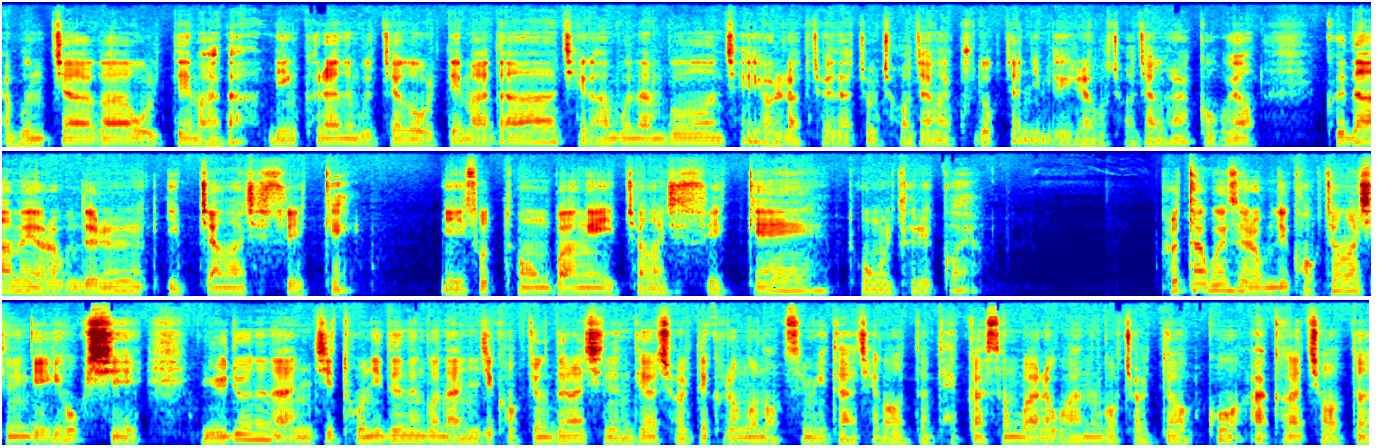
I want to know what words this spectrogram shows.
자, 문자가 올 때마다, 링크라는 문자가 올 때마다 제가 한 분 한 분 제 연락처에다 좀 저장할 구독자님들이라고 저장을 할 거고요. 그 다음에 여러분들을 입장하실 수 있게, 이 소통방에 입장하실 수 있게 도움을 드릴 거예요. 그렇다고 해서 여러분들이 걱정하시는 게 이게 혹시 유료는 아닌지 돈이 드는 건 아닌지 걱정들 하시는데요. 절대 그런 건 없습니다. 제가 어떤 대가성 바라고 하는 거 절대 없고 아까 같이 어떤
